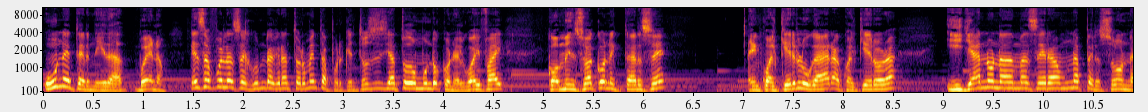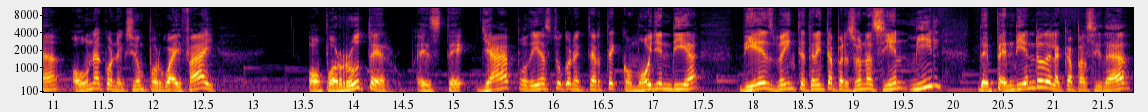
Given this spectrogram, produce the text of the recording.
una eternidad. Bueno, esa fue la segunda gran tormenta, porque entonces ya todo el mundo con el Wi-Fi comenzó a conectarse en cualquier lugar, a cualquier hora, y ya no nada más era una persona o una conexión por Wi-Fi o por router este, ya podías tú conectarte como hoy en día, 10, 20, 30 personas, 100, 1000, dependiendo de la capacidad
